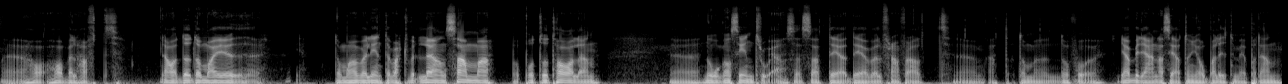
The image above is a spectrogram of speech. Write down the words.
har, har väl haft ja, de, de, har ju de har väl inte varit lönsamma på, på totalen eh, någonsin tror jag. Så, så att det, det, är väl framförallt eh, att de, de får, jag vill gärna se att de jobbar lite mer på den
